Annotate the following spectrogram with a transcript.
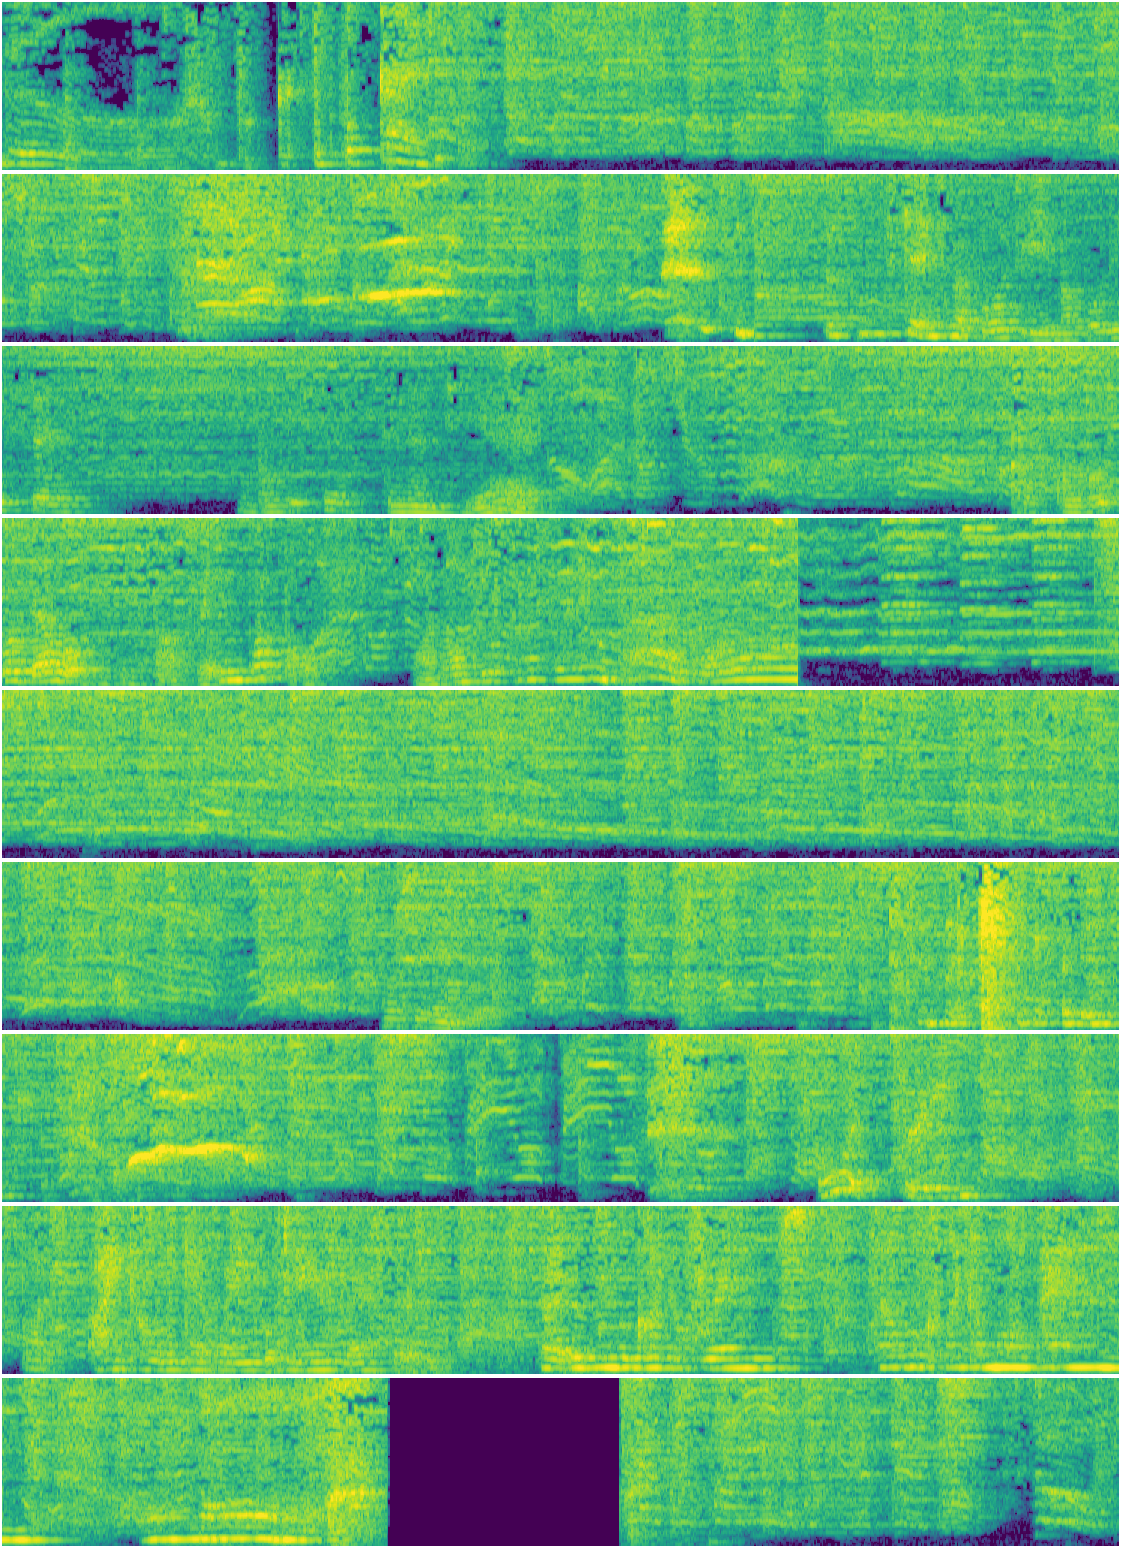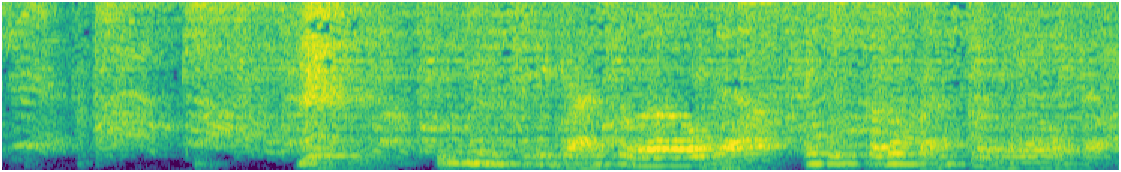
Just need to get into my body. My body says, my body says, not yet. Devil, he says, start wearing purple. Why don't you start wearing purple? How should I do. Oh, it's pretty. But I totally get why you go to hairdressers. That doesn't look like a fringe. That looks like a mop hand. This needs to be brushed a little bit. I think gonna brush a little bit.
